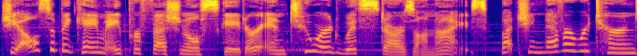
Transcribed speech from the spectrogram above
She also became a professional skater and toured with Stars on Ice. But she never returned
